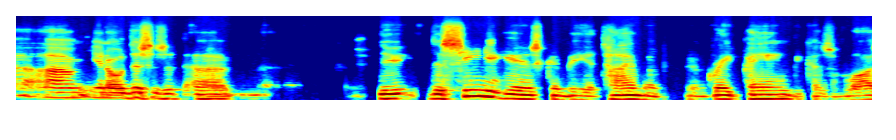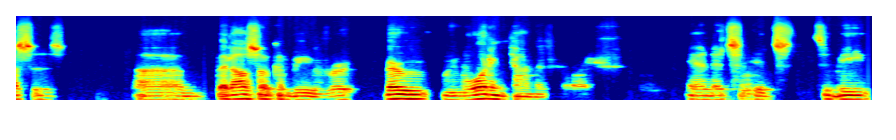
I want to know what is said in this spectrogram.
Um, you know, this is a, uh, the the senior years can be a time of you know, great pain because of losses, um, but also can be very, very rewarding time of life, and it's it's to be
